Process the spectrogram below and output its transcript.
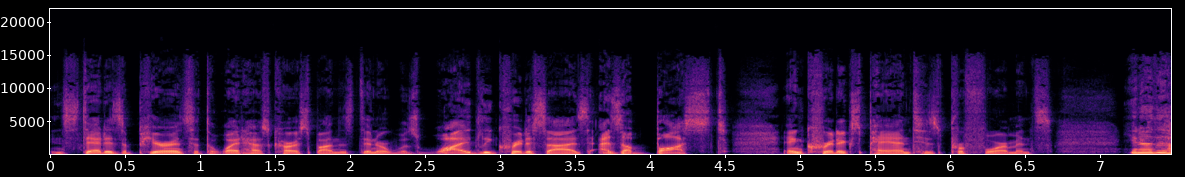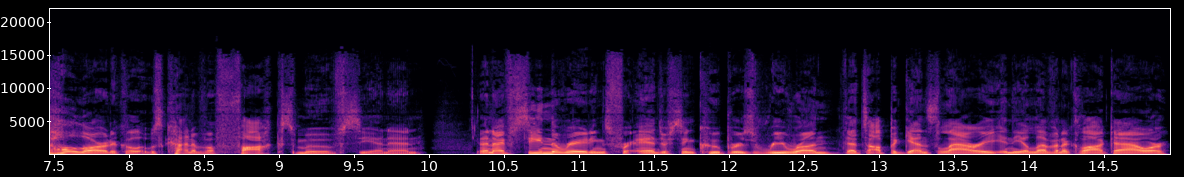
Instead, his appearance at the White House Correspondents' Dinner was widely criticized as a bust, and critics panned his performance. You know, the whole article, it was kind of a Fox move, CNN. And I've seen the ratings for Anderson Cooper's rerun that's up against Larry in the 11 o'clock hour.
